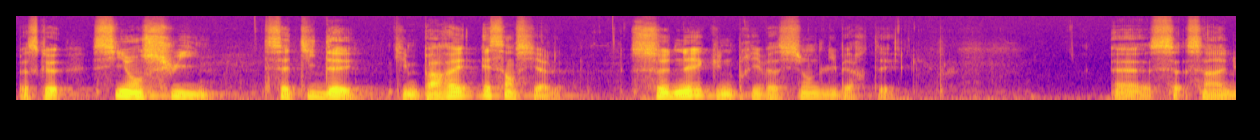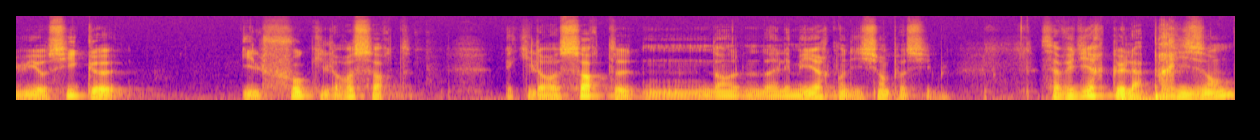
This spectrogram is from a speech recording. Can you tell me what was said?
Parce que si on suit cette idée qui me paraît essentielle, ce n'est qu'une privation de liberté. Euh, ça, induit aussi qu'il faut qu'il ressorte, et qu'il ressorte dans, les meilleures conditions possibles. Ça veut dire que la prison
